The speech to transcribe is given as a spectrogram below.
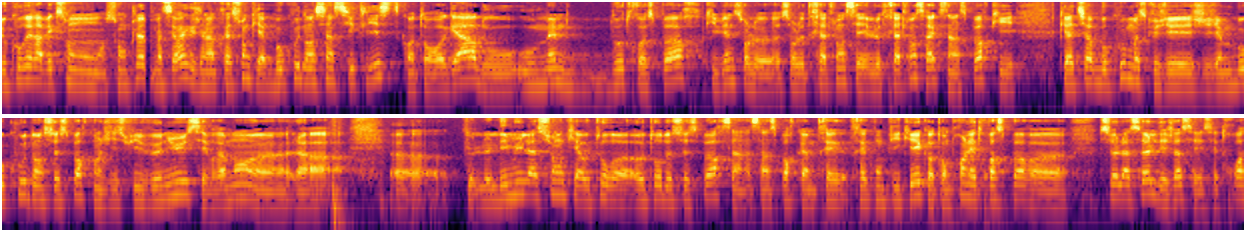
de courir avec son, son club. Bah, c'est vrai que j'ai l'impression qu'il y a beaucoup d'anciens cyclistes quand on regarde ou, même d'autres sports qui viennent sur le sur le triathlon. C'est le triathlon, c'est vrai que c'est un sport qui qui attire beaucoup. Moi, ce que j'aime beaucoup dans ce sport quand j'y suis venu, c'est vraiment euh, la euh, l'émulation qu'il y a autour autour de ce sport. C'est un, sport quand même très très compliqué. Quand on prend les trois sports euh, seul à seul, déjà c'est trois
